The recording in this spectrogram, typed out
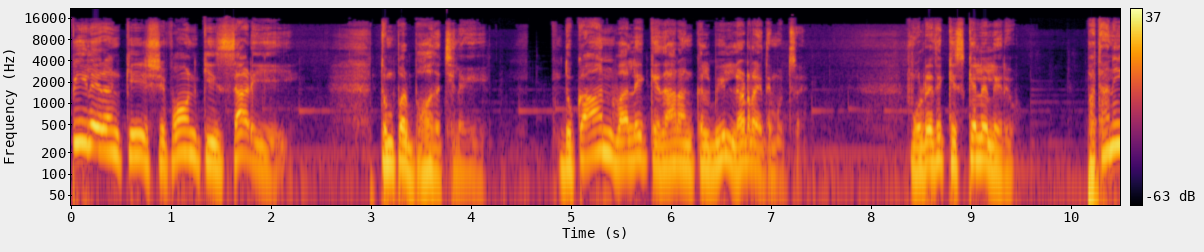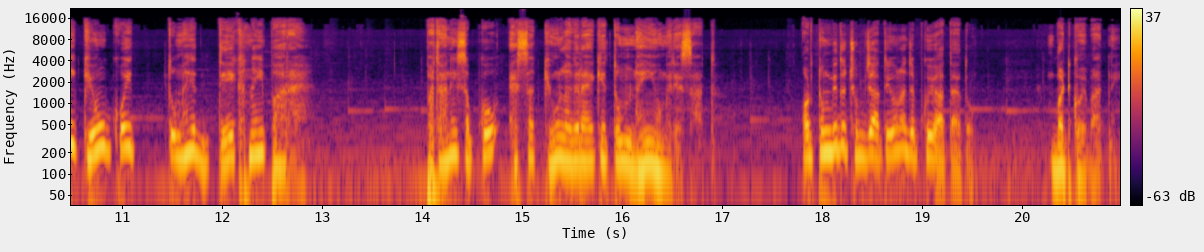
पीले रंग की, शिफॉन की साड़ी। तुम पर बहुत अच्छी लगेगी। दुकान वाले केदार अंकल भी लड़ रहे थे मुझसे। बोल रहे थे, किसके लिए ले रहे हो? पता नहीं क्यों कोई तुम्हें देख नहीं पा रहा है। पता नहीं सबको ऐसा क्यों लग रहा है कि तुम नहीं हो मेरे साथ। और तुम भी तो छुप जाती हो ना जब कोई आता है तो। बट कोई बात नहीं,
